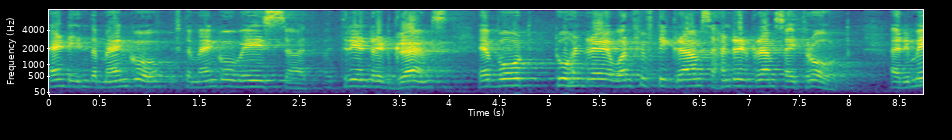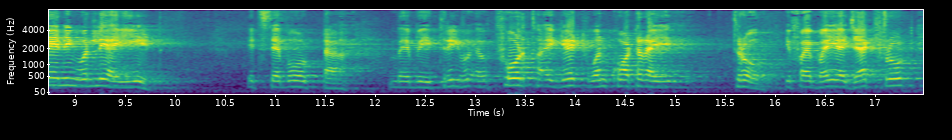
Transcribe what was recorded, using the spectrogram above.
And in the mango, if the mango weighs uh, 300 grams, about 200, 150 grams, 100 grams I throw out. Uh, remaining only I eat. It's about uh, maybe three uh, fourth I get, one quarter I throw. If I buy a jackfruit,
